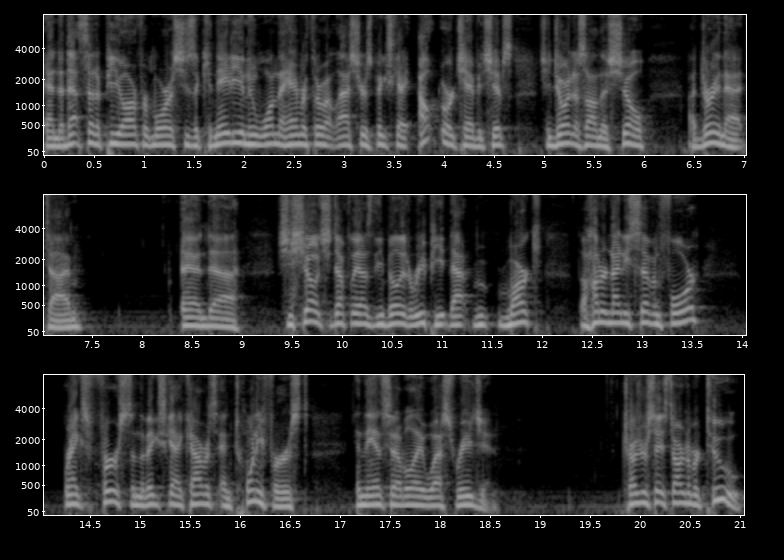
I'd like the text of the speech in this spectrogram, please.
And that set a PR for Morris. She's a Canadian who won the hammer throw at last year's Big Sky Outdoor Championships. She joined us on this show uh, during that time. And uh, she showed she definitely has the ability to repeat that mark. The 197.4 ranks first in the Big Sky Conference and 21st in the NCAA West region. Treasure State star number two,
